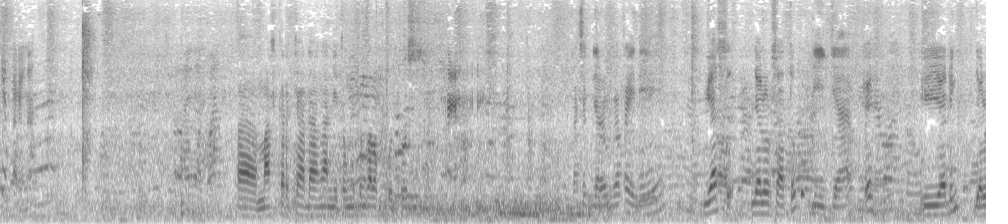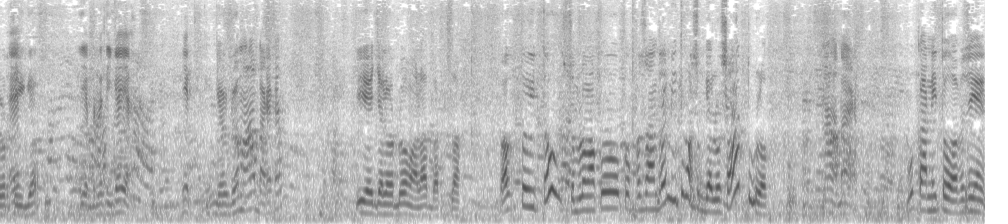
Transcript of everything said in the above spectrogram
Ya karena Ah, masker cadangan hitung-hitung kalau putus. Masuk jalur berapa ini? Biasa jalur satu kok tiga. Eh iya ding. Jalur Eh. tiga. iya bener tiga ya Iya, jalur dua malah bare kan iya jalur dua malah bar lah. Waktu itu sebelum aku ke pesantren itu masuk jalur satu loh. Malah bar bukan itu apa sih?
